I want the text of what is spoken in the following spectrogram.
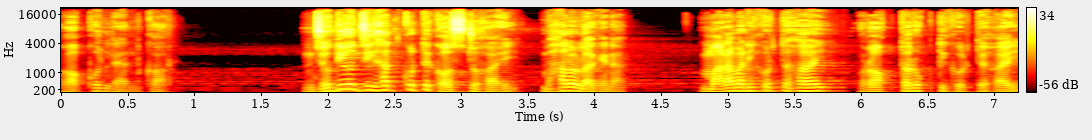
অকল্যাণকর। যদিও জিহাদ করতে কষ্ট হয়, ভালো লাগে না। মারামারি করতে হয়, রক্তারক্তি করতে হয়,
